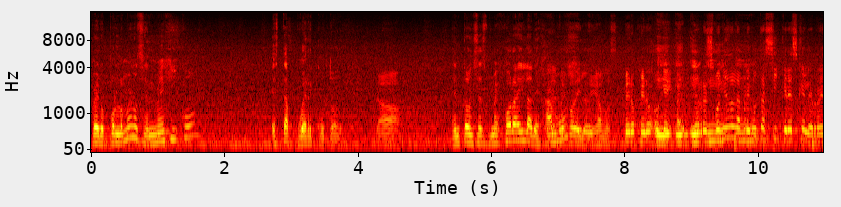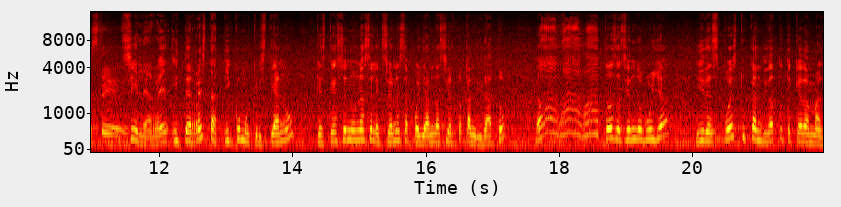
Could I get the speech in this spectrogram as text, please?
pero por lo menos en México está puerco todo. No. Entonces mejor ahí la dejamos. mejor ahí lo digamos. Pero, pero, ok, Y- pa- y- y- respondiendo a la pregunta, ¿sí crees que le reste? Sí, le re- y te resta a ti como cristiano que estés en unas elecciones apoyando a cierto candidato, ah, ah, ah, todos haciendo bulla, y después tu candidato te queda mal.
